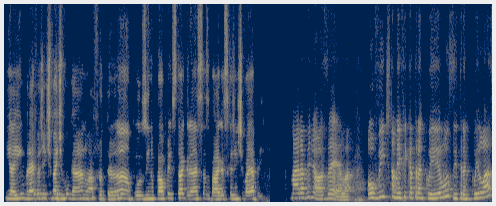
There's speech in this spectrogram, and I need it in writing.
e aí em breve a gente vai divulgar no Afrotrampos e no próprio Instagram essas vagas que a gente vai abrir. Maravilhosa ela. Ouvinte também fica tranquilos e tranquilas,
